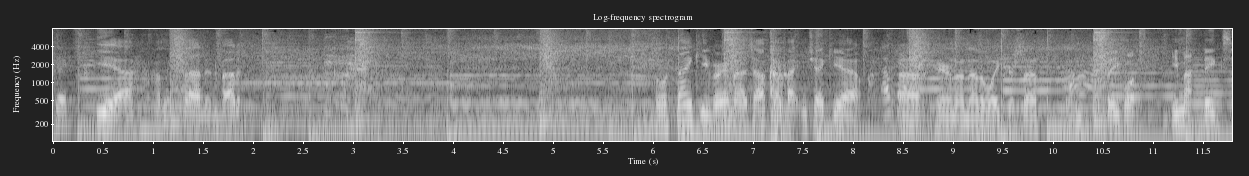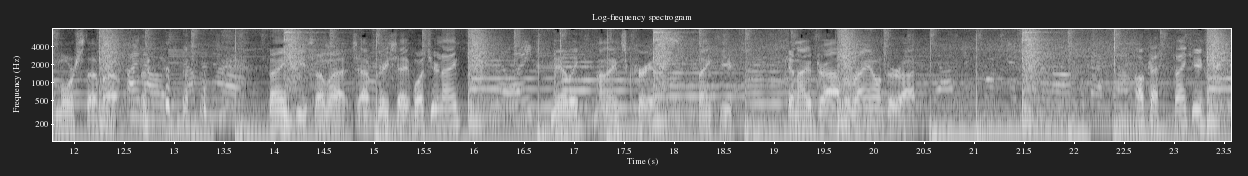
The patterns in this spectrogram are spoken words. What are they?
Good. Yeah, I'm excited about it. Well, thank you very much. I'll come back and check you out Okay. uh, here in another week or so and see what you might dig some more stuff out. I know, you never know. Thank you so much. I appreciate it. What's your name? Really? Millie. My name's Chris. Thank you. Can I drive around or I? Yeah, just walk that around the back. Okay, thank you.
